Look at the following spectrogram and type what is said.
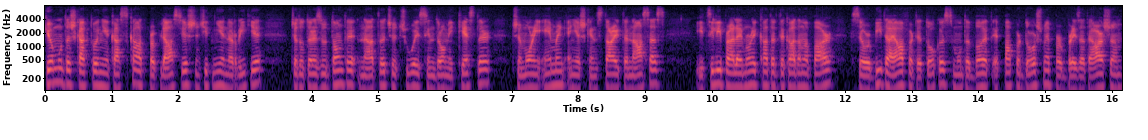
Kjo mund të shkaktojë një kaskadë përplasjesh gjithnjë në rritje që do të rezultonte në atë që quhet sindromi Kessler që mori emrin e një shkencëtari të NASA-s i cili paralajmëroi katër dekada më parë se orbita e afërt e Tokës mund të bëhet e papërdorshme për brezat e ardhshëm.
